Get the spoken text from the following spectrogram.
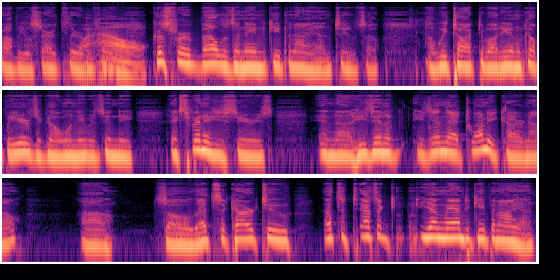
probably will start third. Wow. fourth. Christopher Bell is a name to keep an eye on too. So uh, we talked about him a couple of years ago when he was in the Xfinity series, and uh, he's in a he's in that twenty car now. Uh, so that's a car to that's a that's a young man to keep an eye on.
